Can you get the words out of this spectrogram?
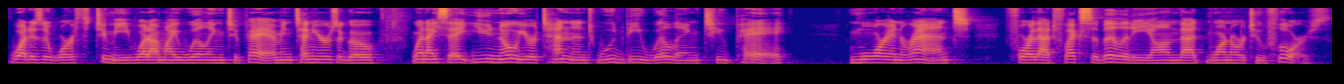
What is it worth to me? What am I willing to pay? I mean, 10 years ago, when I say you know your tenant would be willing to pay more in rent for that flexibility on that one or two floors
